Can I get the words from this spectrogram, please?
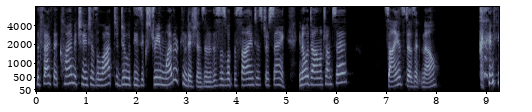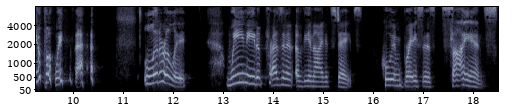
the fact that climate change has a lot to do with these extreme weather conditions? And this is what the scientists are saying. You know what Donald Trump said? Science doesn't know. Can you believe that? Literally, we need a president of the United States who embraces science.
